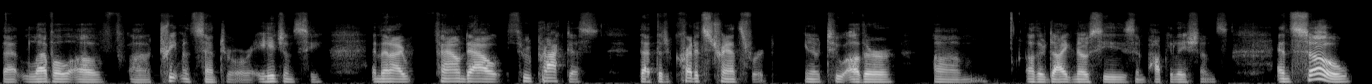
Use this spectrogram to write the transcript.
that level of uh, treatment center or agency. And then I found out through practice that the credits transferred, you know, to other um, other diagnoses and populations. And so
